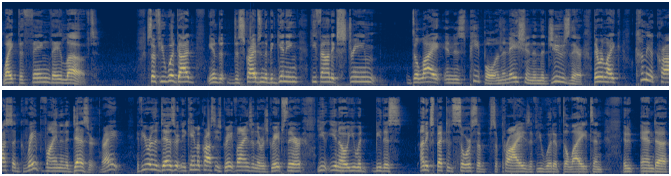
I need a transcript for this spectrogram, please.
like the thing they loved. So, if you would, God you know, d- describes in the beginning, He found extreme delight in His people and the nation and the Jews there. They were like coming across a grapevine in a desert, right? If you were in the desert and you came across these grapevines and there was grapes there, you you know you would be this unexpected source of surprise, if you would, of delight, and and uh,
